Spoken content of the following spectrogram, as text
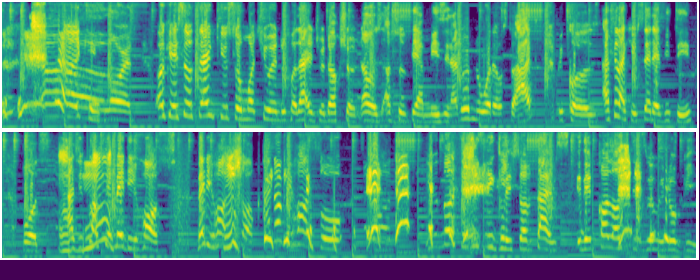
oh, Lord. Okay, so thank you so much, Yuendu, for that introduction. That was absolutely amazing. I don't know what else to add because I feel like you said everything. But as you talk, mm-hmm. say made the horse, the horse talk. I don't be horse, so uh, you know, say this English sometimes they call us things when we know be.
